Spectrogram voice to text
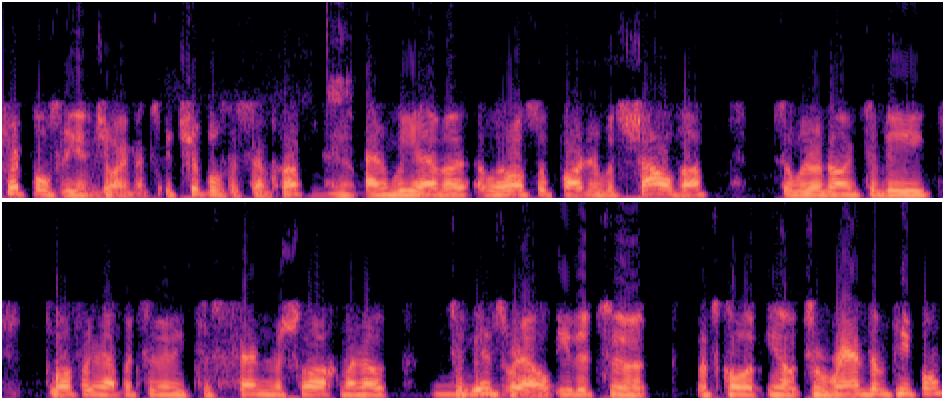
triples the enjoyment. It triples the simcha. Yep. And we have a we're also partnered with Shalva, so we are going to be offering the opportunity to send Mishloach Manot to mm. Israel, either to let's call it, you know, to random people,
